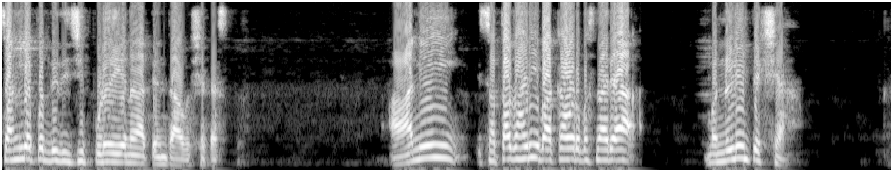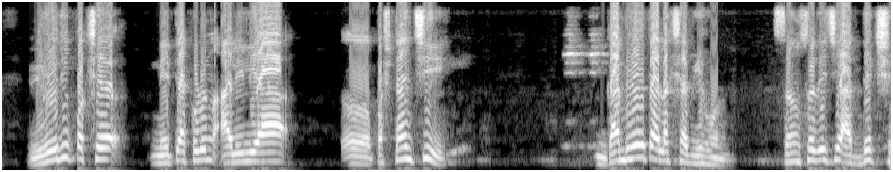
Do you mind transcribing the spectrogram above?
चांगल्या पद्धतीची पुढे येणं अत्यंत आवश्यक असतं. आणि सत्ताधारी बाकावर बसणाऱ्या मंडळींपेक्षा विरोधी पक्ष नेत्याकडून आलेल्या प्रश्नांची गांभीर्यता लक्षात घेऊन संसदेचे अध्यक्ष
